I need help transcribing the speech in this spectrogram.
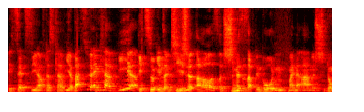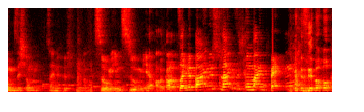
Ich setzte ihn auf das Klavier. Was für ein Klavier! Ich zog ihm sein T-Shirt aus und schmiss es auf den Boden. Meine Arme schlungen sich um seine Hüften und zogen ihn zu mir. Oh Gott, seine Beine schlangen sich um mein Becken. So.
